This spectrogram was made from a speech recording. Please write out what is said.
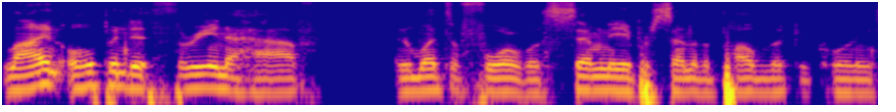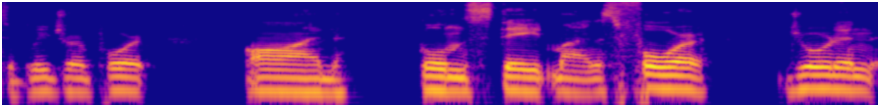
Line opened at three and a half and went to four with 78% of the public, according to Bleacher Report, on Golden State minus four. Jordan,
